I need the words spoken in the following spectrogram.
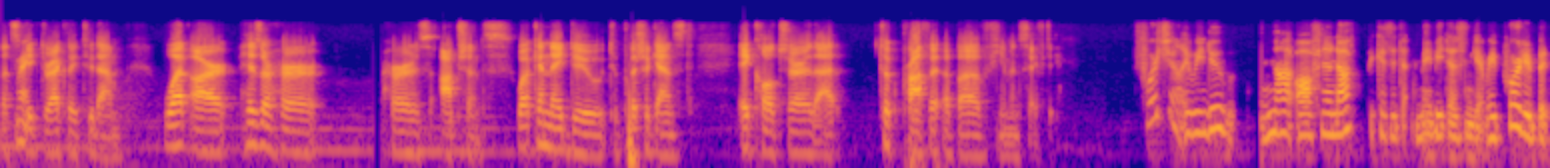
Let's right. speak directly to them. What are his or her hers options? What can they do to push against a culture that took profit above human safety? Fortunately, we do not often enough because it maybe doesn't get reported, but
